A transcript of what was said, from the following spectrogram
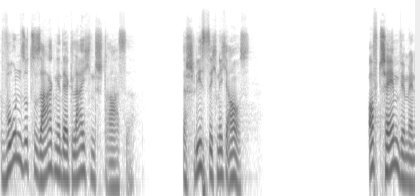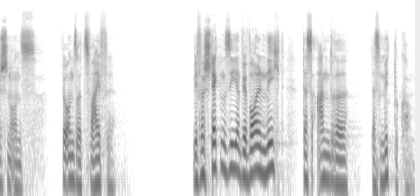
wohnen sozusagen in der gleichen Straße. Das schließt sich nicht aus. Oft schämen wir Menschen uns für unsere Zweifel. Wir verstecken sie und wir wollen nicht, dass andere das mitbekommen.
